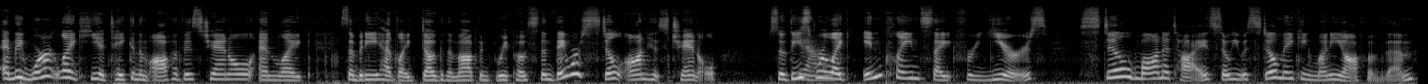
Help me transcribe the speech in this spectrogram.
and they weren't like he had taken them off of his channel and like somebody had like dug them up and reposted them. They were still on his channel. So these Yeah. were like in plain sight for years, still monetized, so he was still making money off of them.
